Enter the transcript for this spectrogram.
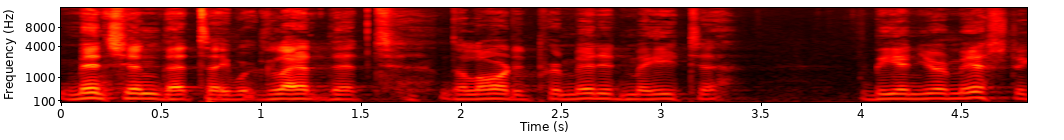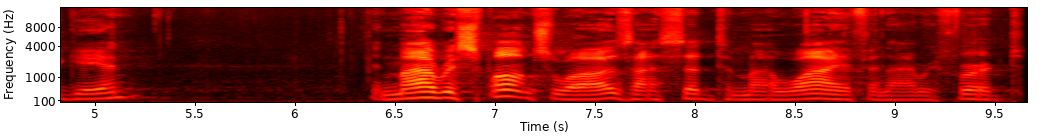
mentioned that they were glad that the Lord had permitted me to be in your midst again. And my response was I said to my wife, and I referred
